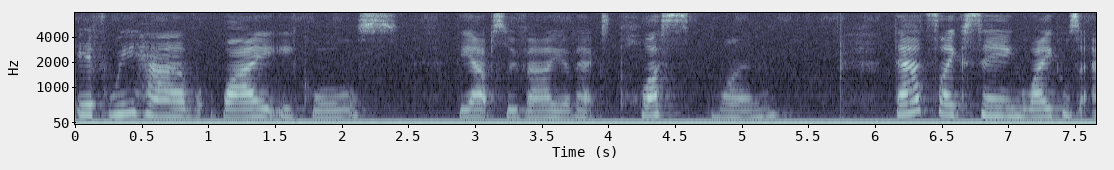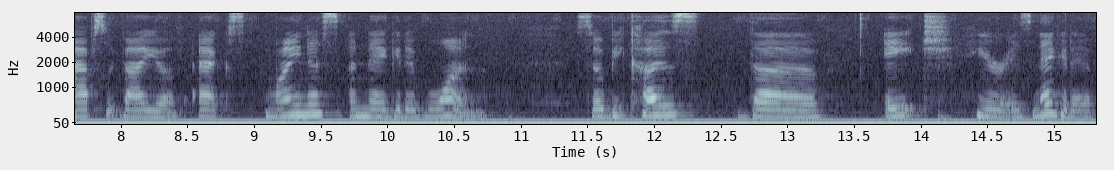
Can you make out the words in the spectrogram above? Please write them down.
If we have y equals the absolute value of x plus 1, that's like saying y equals the absolute value of x minus a negative 1. So because the h here is negative,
